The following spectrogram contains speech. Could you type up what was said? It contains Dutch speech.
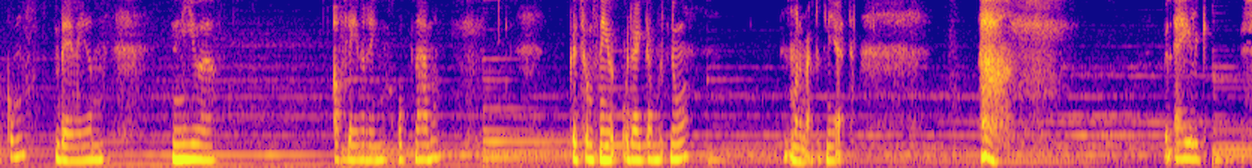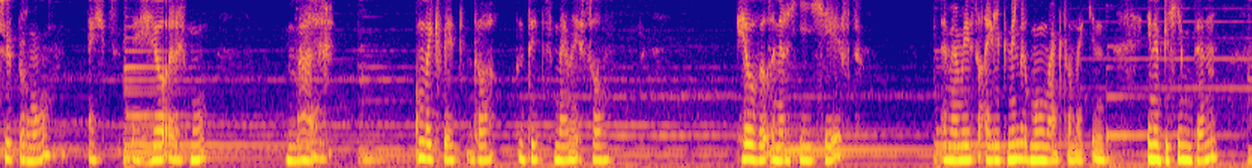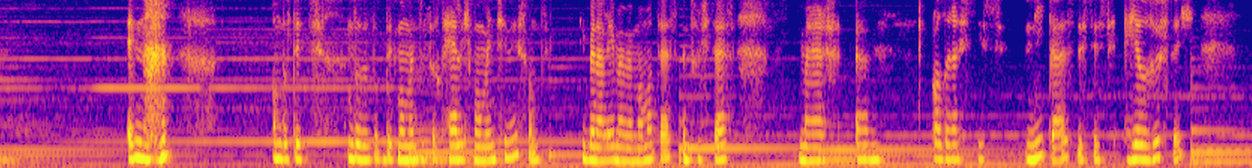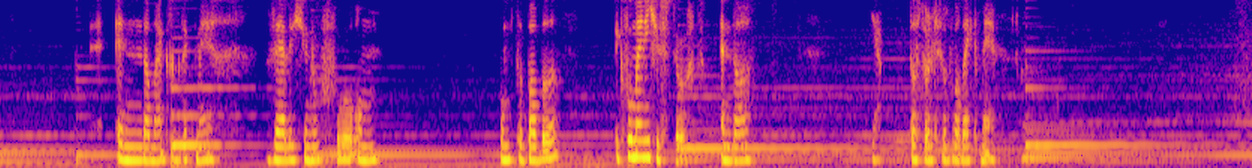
welkom bij weer een nieuwe aflevering, opname. Ik weet soms niet hoe dat ik dat moet noemen, maar dat maakt ook niet uit. Ah. Ik ben eigenlijk super moe, echt heel erg moe. Maar omdat ik weet dat dit mij meestal heel veel energie geeft en mij meestal eigenlijk minder moe maakt dan ik in, in het begin ben. En omdat, dit, omdat het op dit moment een soort heilig momentje is, want ik ben alleen met mijn mama thuis, ik ben terug thuis, maar um, al de rest is niet thuis, dus het is heel rustig. En dat maakt ook dat ik mij veilig genoeg voel om, om te babbelen ik voel mij niet gestoord. En dat, ja, dat zorgt ervoor dat ik mij,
